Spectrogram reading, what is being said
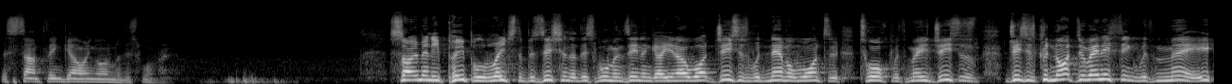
there's something going on with this woman. So many people reach the position that this woman's in and go, you know what? Jesus would never want to talk with me. Jesus, Jesus could not do anything with me.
